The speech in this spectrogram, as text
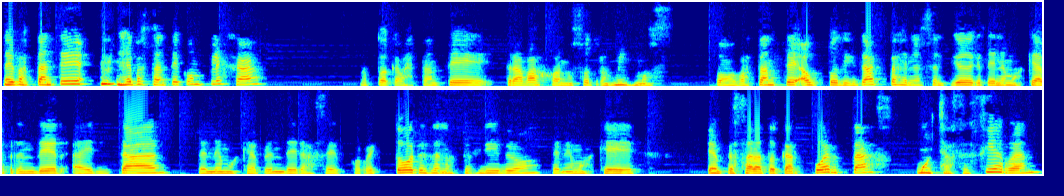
es, bastante, es bastante compleja, nos toca bastante trabajo a nosotros mismos. Somos bastante autodidactas en el sentido de que tenemos que aprender a editar, tenemos que aprender a ser correctores de nuestros libros, tenemos que empezar a tocar puertas, muchas se cierran,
